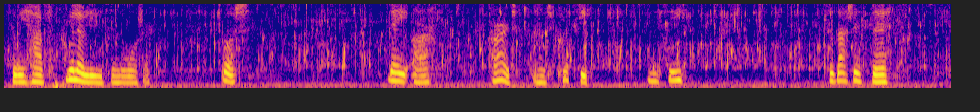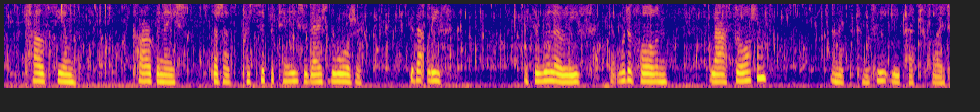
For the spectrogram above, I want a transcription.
so we have willow leaves in the water. But they are hard and crusty you see? So that is the calcium carbonate that has precipitated out of the water. Look at that leaf. It's a willow leaf that would have fallen last autumn and it's completely petrified.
